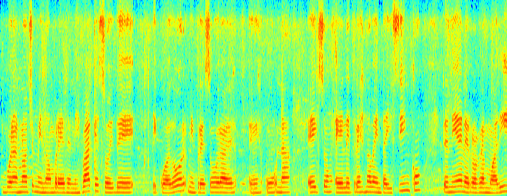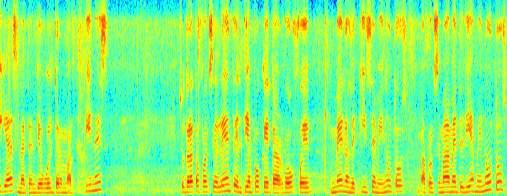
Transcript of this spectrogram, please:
Buenas noches, mi nombre es Denis Vázquez, soy de Ecuador. Mi impresora es, es una Exxon L395. Tenía el error de almohadillas, me atendió Wilter Martínez. Su trato fue excelente, el tiempo que tardó fue menos de 15 minutos, aproximadamente 10 minutos.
